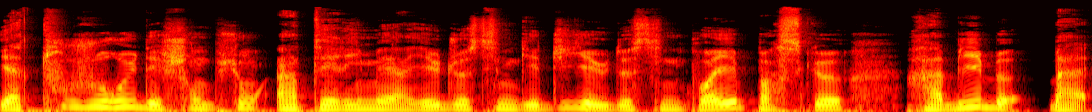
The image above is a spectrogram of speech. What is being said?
il y a toujours eu des champions intérimaires. Il y a eu Justin Gaethje, il y a eu Dustin Poirier parce que Habib, bah,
